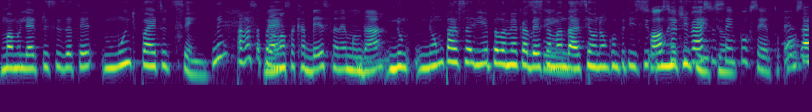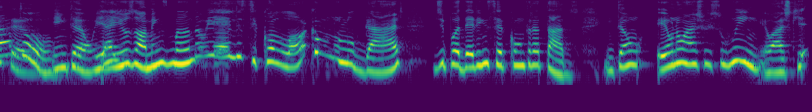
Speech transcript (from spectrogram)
Uma mulher precisa ter muito perto de 100. Nem passa pela Né? nossa cabeça, né, mandar. Não, não passaria pela minha cabeça Sim. mandar se eu não cumprisse Só um se eu requisito. tivesse o 100%, com Exato. certeza. Então, e aí os homens mandam e eles se colocam no lugar de poderem ser contratados. Então, eu não acho isso ruim. Eu acho que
